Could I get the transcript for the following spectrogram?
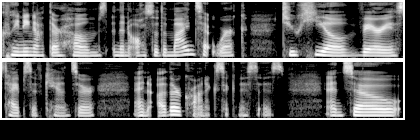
cleaning out their homes, and then also the mindset work to heal various types of cancer and other chronic sicknesses. And so,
